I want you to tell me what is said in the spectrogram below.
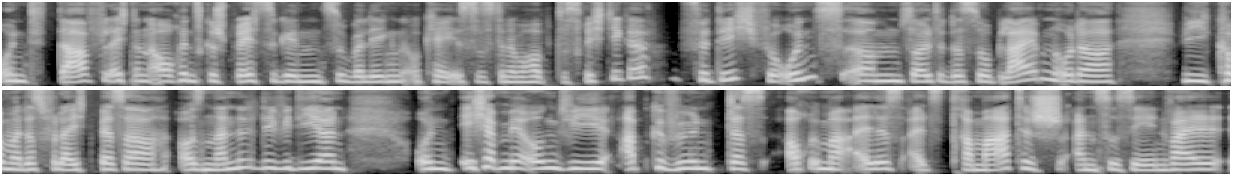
und da vielleicht dann auch ins Gespräch zu gehen und zu überlegen, okay, ist das denn überhaupt das Richtige für dich, für uns? Ähm, sollte das so bleiben oder wie kann man das vielleicht besser auseinanderdividieren? Und ich habe mir irgendwie abgewöhnt, das auch immer alles als dramatisch anzusehen, weil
